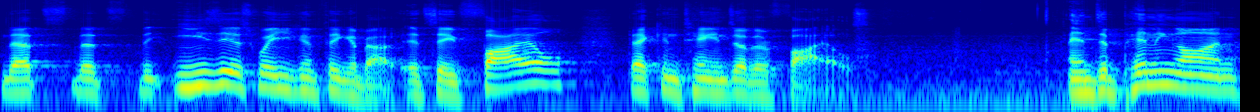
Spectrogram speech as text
That's, that's the easiest way you can think about it. It's a file that contains other files. And depending on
